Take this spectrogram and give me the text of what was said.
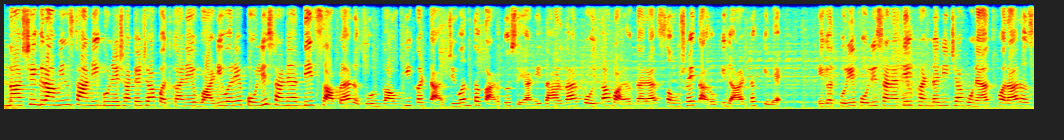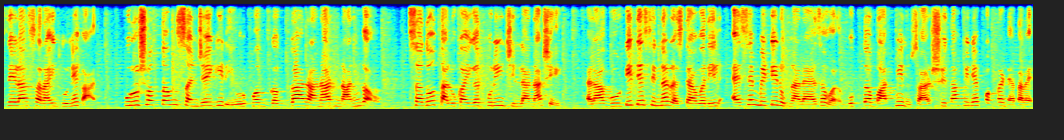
नाशिक ग्रामीण स्थानिक गुन्हे शाखेच्या पथकाने वाडीवरे पोलीस ठाण्यात सापळा रचून गावठी कट्टा जिवंत काडतुसे आणि धारदार कोयता बाळगणाऱ्या संशयित आरोपीला अटक केली आहे. इगतपुरी पोलीस ठाण्यातील खंडणीच्या गुन्ह्यात फरार असलेला सराईत गुन्हेगार पुरुषोत्तम संजय गिरी उर्फ गग्गा राहणार नांदगाव सदो तालुका इगतपुरी जिल्हा नाशिक. याला घोटी ते सिन्नर रस्त्यावरील एस एम बी टी रुग्णालयाजवळ गुप्त बातमीनुसार शिताफीने पकडण्यात आलाय.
